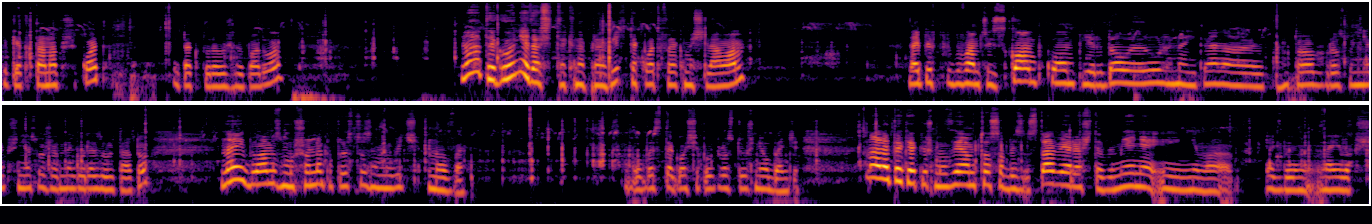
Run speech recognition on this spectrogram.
tak jak ta na przykład. I ta, która już wypadła. No a tego nie da się tak naprawić, tak łatwo jak myślałam. Najpierw próbowałam coś z gąbką, pierdoły różne i ten, ale to po prostu nie przyniosło żadnego rezultatu. No i byłam zmuszona po prostu zamówić nowe. Bo bez tego się po prostu już nie obędzie. No ale tak jak już mówiłam, to sobie zostawię, resztę wymienię i nie ma jakby najlepszy,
